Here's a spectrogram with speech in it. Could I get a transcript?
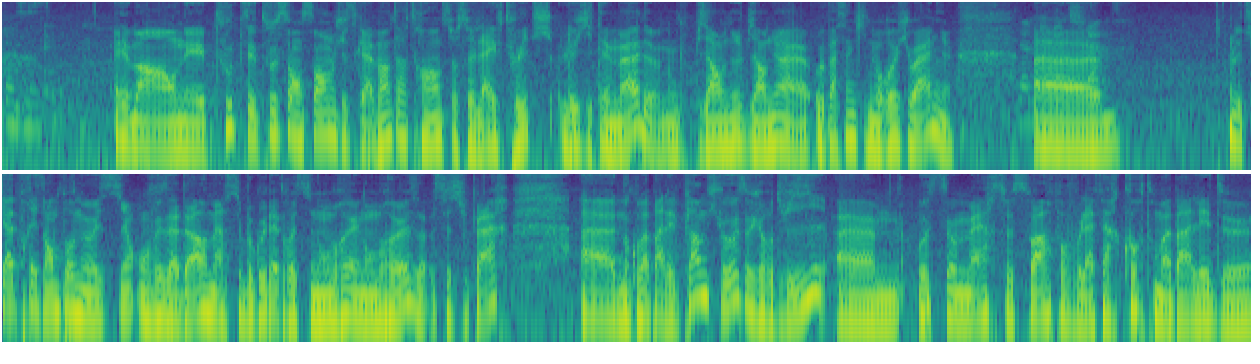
pense aussi. Eh ben, on est toutes et tous ensemble jusqu'à 20h30 sur ce live Twitch, le JT Mode. Donc, bienvenue, bienvenue à- aux personnes qui nous rejoignent. Euh. Le chat présent pour nous aussi, on vous adore. Merci beaucoup d'être aussi nombreux et nombreuses, c'est super. Euh, donc on va parler de plein de choses aujourd'hui. Euh, au sommaire ce soir, pour vous la faire courte, on va parler de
